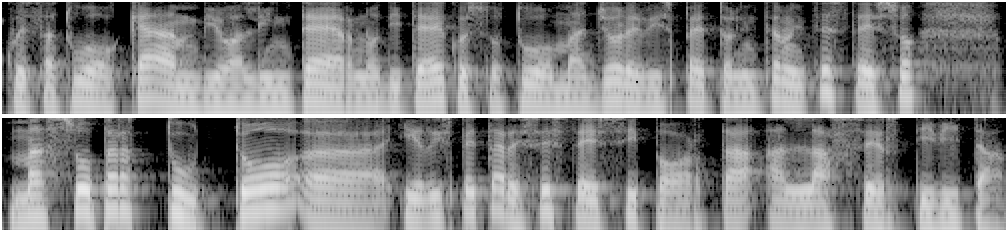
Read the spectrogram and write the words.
questo tuo cambio all'interno di te, questo tuo maggiore rispetto all'interno di te stesso, ma soprattutto eh, il rispettare se stessi porta all'assertività.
